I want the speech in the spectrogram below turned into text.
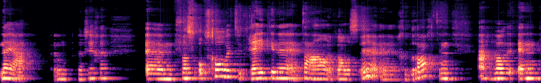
nou ja, hoe moet ik nou zeggen? Um, van, op school werd natuurlijk rekenen en taal en van alles eh, uh, gebracht en aangeboden. En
